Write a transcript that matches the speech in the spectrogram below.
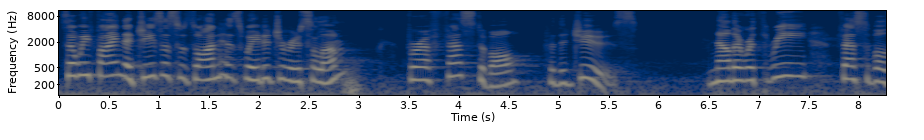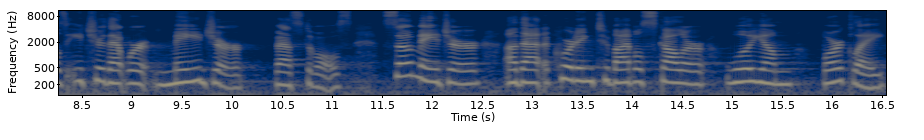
So we find that Jesus was on his way to Jerusalem for a festival for the Jews. Now, there were three festivals each year that were major festivals. So major uh, that, according to Bible scholar William Barclay,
